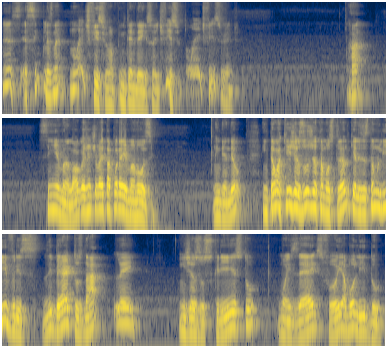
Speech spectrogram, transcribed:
É, é simples, né? Não é difícil entender isso. É difícil? Não é difícil, gente. Tá? Sim, irmã. Logo a gente vai estar tá por aí, irmã Rose. Entendeu? Então aqui Jesus já está mostrando que eles estão livres, libertos da lei. Em Jesus Cristo, Moisés foi abolido.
